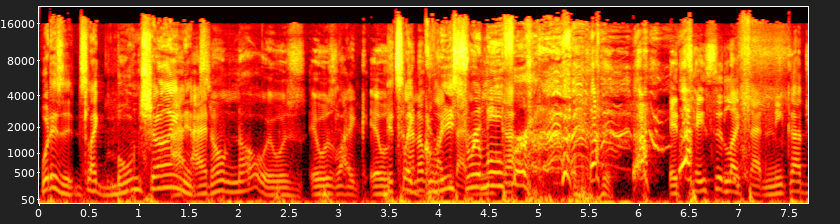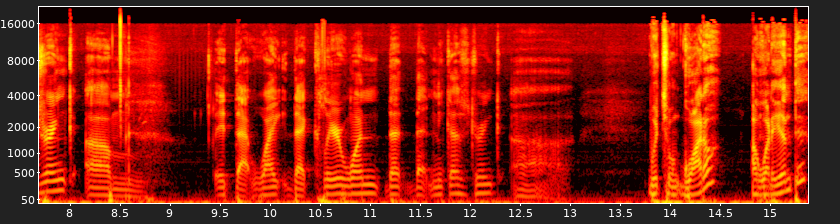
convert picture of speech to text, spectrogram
what is it? It's like moonshine. I, I don't know. It was it was like it was It's like grease that remover. It tasted like that Nika drink. Um, it that white that clear one that that Nika's drink. Uh, Which one? Guaro? Aguardiente?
